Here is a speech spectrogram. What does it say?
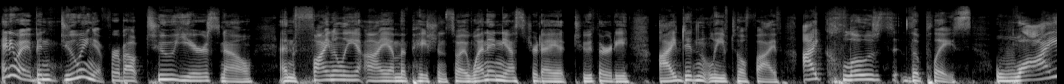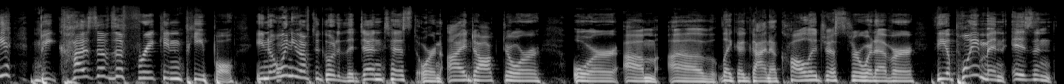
Anyway, I've been doing it for about 2 years now and finally I am a patient. So I went in yesterday at 2:30. I didn't leave till 5. I closed the place. Why? Because of the freaking people. You know when you have to go to the dentist or an eye doctor or um uh like a gynecologist or whatever, the appointment isn't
